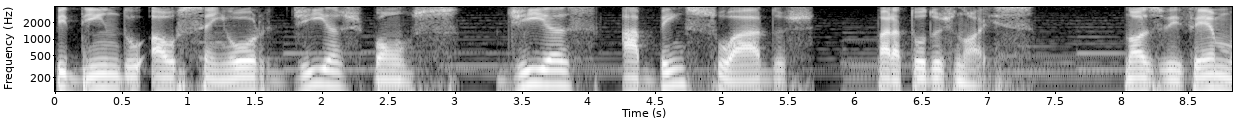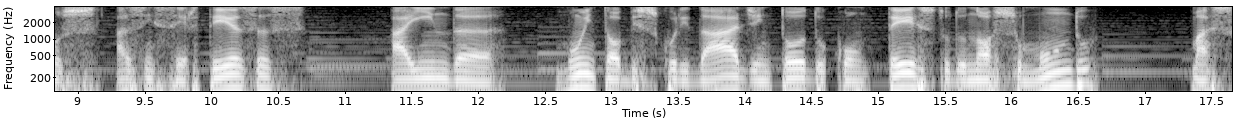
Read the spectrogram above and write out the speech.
pedindo ao Senhor dias bons, dias abençoados para todos nós. Nós vivemos as incertezas, ainda muita obscuridade em todo o contexto do nosso mundo, mas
